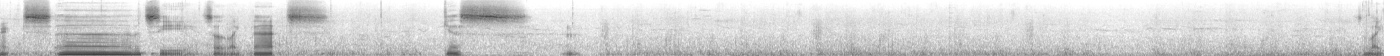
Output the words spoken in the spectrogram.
Alright, uh, let's see. So like that. Guess like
